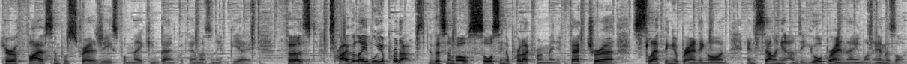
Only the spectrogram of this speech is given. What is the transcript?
Here are five simple strategies for making bank with Amazon FBA. First, private label your products. This involves sourcing a product from a manufacturer, slapping your branding on, and selling it under your brand name on Amazon.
